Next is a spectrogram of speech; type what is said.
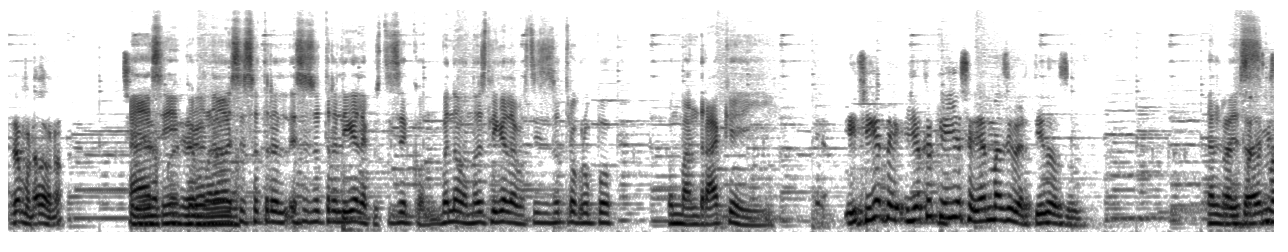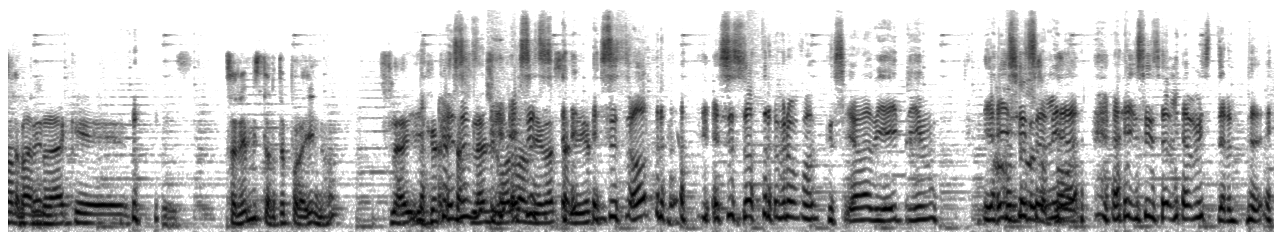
Era morado, ¿no? ah, sí, pero no, esa es otra, esa es otra Liga de la Justicia con. Bueno, no es Liga de la Justicia, es otro grupo con Mandrake y Y fíjate, yo creo que ellos serían más divertidos. güey. tal vez. Fantasma. Mandrake. pues, Salía Mr. T por ahí, ¿no? Fly- y creo que hasta Ese es- Flash Gordon llegó a salir. Ese es otro, ese es otro grupo que se llama The A-Team. Y ahí sí salía, ahí sí salía Mr. T.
